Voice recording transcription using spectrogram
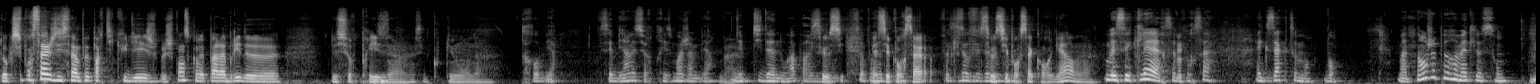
donc c'est pour ça que je dis c'est un peu particulier. Je, pense qu'on n'est pas à l'abri de, de surprises hein, cette Coupe du Monde. Trop bien. C'est bien les surprises, moi j'aime bien. Bah, des petits Danois par exemple. C'est aussi, bah, c'est pour ça, c'est aussi pour ça qu'on regarde. Mais c'est clair, c'est pour ça. Exactement. Bon, maintenant je peux remettre le son.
